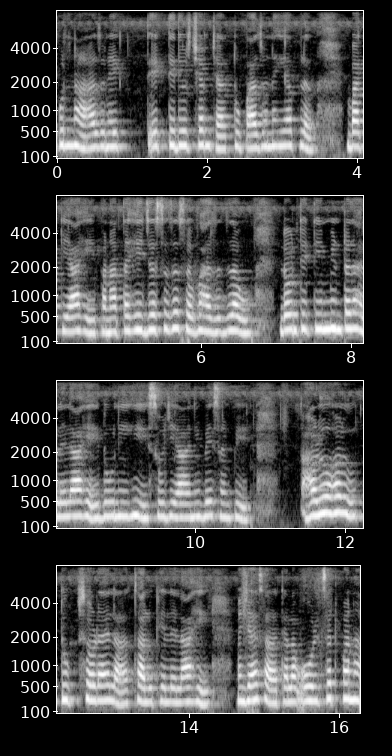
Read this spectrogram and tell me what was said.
पुन्हा अजून एक एक ते दीड चमचा तूप अजूनही आपलं बाकी आहे. पण आता हे जसं जसं भाजत जाऊ दोन ते तीन मिनटं झालेलं आहे. दोन्हीही सुजी आणि बेसन पीठ हळूहळू तूप सोडायला चालू केलेलं आहे. म्हणजे असा त्याला ओलचटपणा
